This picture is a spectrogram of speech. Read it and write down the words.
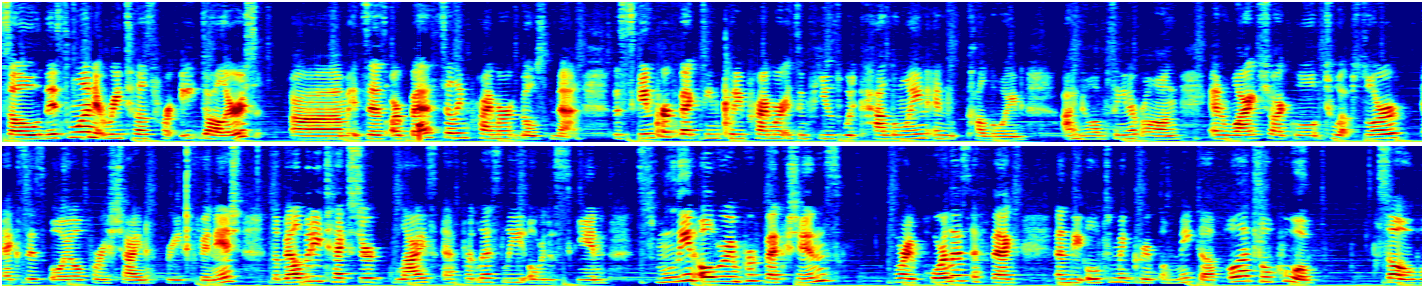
so this one retails for eight dollars um, it says our best-selling primer goes matte. The skin perfecting putty primer is infused with kaolin and kaolin. I know I'm saying it wrong. And white charcoal to absorb excess oil for a shine-free finish. The velvety texture glides effortlessly over the skin, smoothing over imperfections for a poreless effect and the ultimate grip of makeup. Oh, that's so cool. So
